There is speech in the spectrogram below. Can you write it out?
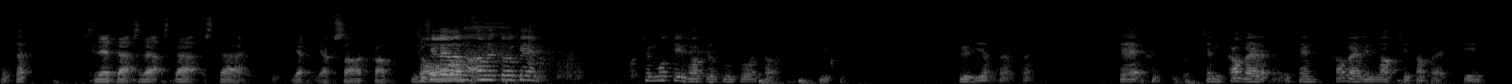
että Sille, että sitä, sitä, sitä ja- jaksaa katsoa. Mutta sille on annettu oikein, se motivaatio tuntuu aika niin kuin, tyhjältä, että se, sen, kaver, sen kaverin lapsi tapettiin,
